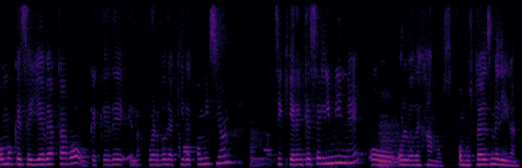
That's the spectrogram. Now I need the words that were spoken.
cómo que se lleve a cabo o que quede el acuerdo de aquí de comisión, si quieren que se elimine o, o lo dejamos, como ustedes me digan.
